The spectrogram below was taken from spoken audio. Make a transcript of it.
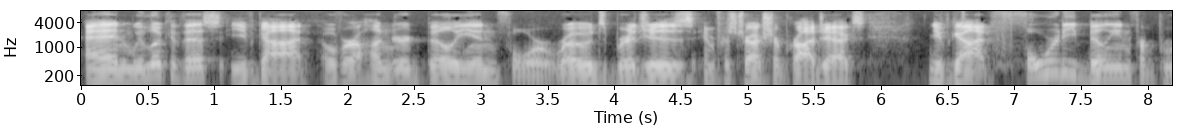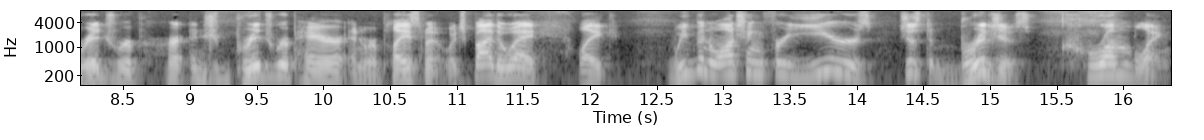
And we look at this, you've got over 100 billion for roads, bridges, infrastructure projects. You've got 40 billion for bridge repair, bridge repair and replacement, which by the way, like we've been watching for years, just bridges crumbling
